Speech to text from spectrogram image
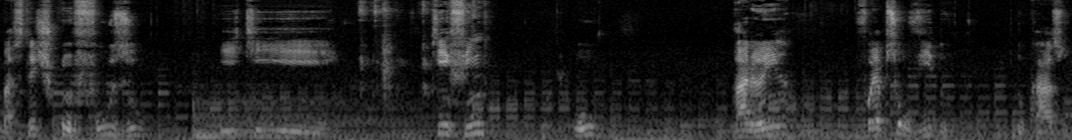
bastante confuso e que que enfim o Aranha foi absolvido do caso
